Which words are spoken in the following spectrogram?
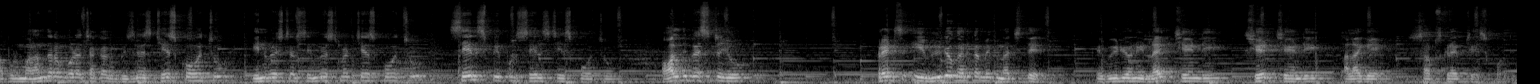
అప్పుడు మనందరం కూడా చక్కగా బిజినెస్ చేసుకోవచ్చు ఇన్వెస్టర్స్ ఇన్వెస్ట్మెంట్ చేసుకోవచ్చు సేల్స్ పీపుల్ సేల్స్ చేసుకోవచ్చు. All the best you friends ఈ వీడియో కనుక మీకు నచ్చితే ఈ వీడియోని లైక్ చేయండి షేర్ చేయండి అలాగే సబ్స్క్రైబ్ చేసుకోండి.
